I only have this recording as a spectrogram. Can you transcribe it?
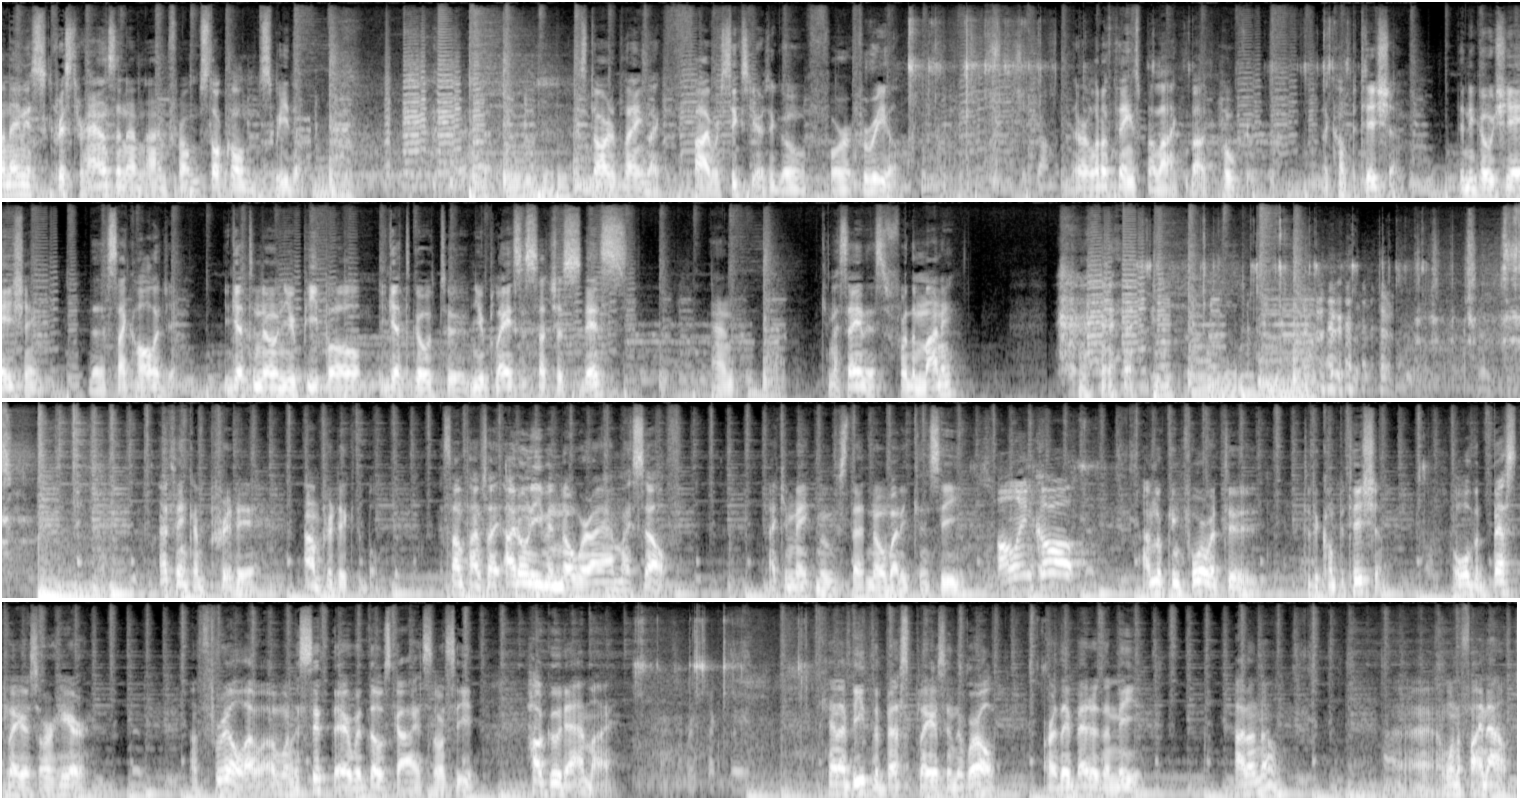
My name is Krister Hansson and I'm from Stockholm, Sweden. I started playing like five or six years ago for, for real. There are a lot of things I like about poker. The competition, the negotiation, the psychology. You get to know new people, you get to go to new places such as this. And can I say this? For the money? I think I'm pretty unpredictable. Sometimes I, I don't even know where I am myself. I can make moves that nobody can see. All in call. I'm looking forward to, to the competition. All the best players are here. I'm thrilled. I, I want to sit there with those guys or see how good am I? Can I beat the best players in the world? Are they better than me? I don't know. I, I want to find out.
